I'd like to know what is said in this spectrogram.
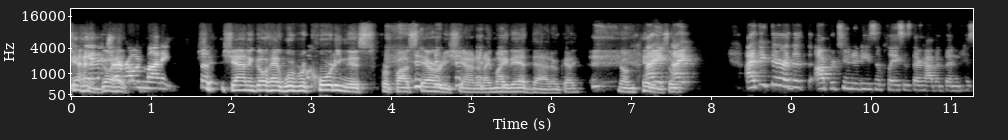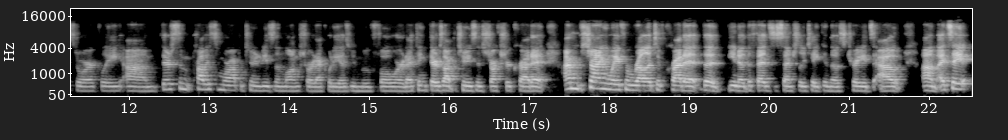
Shannon, go ahead. Our own money. Shannon, go ahead. We're recording this for posterity, Shannon. I might add that. Okay. No, I'm kidding. I, so, I, I think there are the opportunities and places there haven't been historically. Um, there's some probably some more opportunities in long short equity as we move forward. I think there's opportunities in structured credit. I'm shying away from relative credit. The you know the Fed's essentially taken those trades out. Um, I'd say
